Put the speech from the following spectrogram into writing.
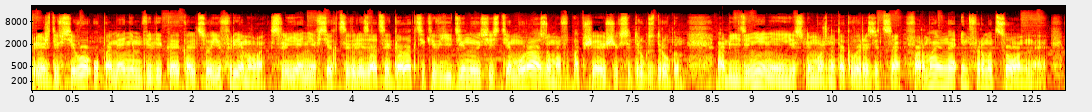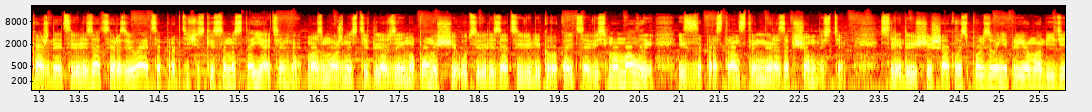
Прежде всего, упомянем Великое кольцо Ефремова, слияние всех цивилизаций галактики в единую систему разумов, общающихся друг с другом. Объединение, если можно так выразиться, формально информационное. Каждая цивилизация развивается практически самостоятельно. Возможности для взаимопомощи у цивилизации Великого Кольца весьма малы из-за пространственной разобщенности. Следующий шаг в использовании приема объединения –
